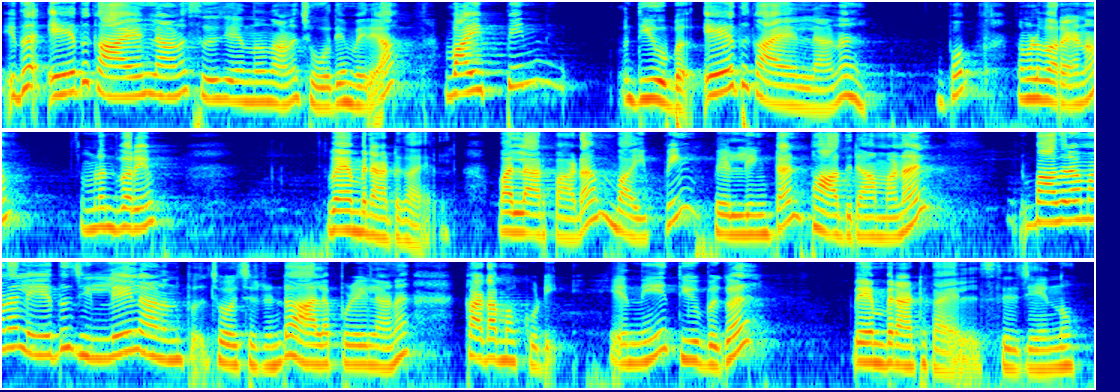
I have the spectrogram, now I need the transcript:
ഇത് ഏത് കായലിലാണ് സ്ഥിതി ചെയ്യുന്നതെന്നാണ് ചോദ്യം വരിക. വൈപ്പിൻ ദ്വീപ്. ഏത് കായലിലാണ്? അപ്പം നമ്മൾ പറയണം. നമ്മളെന്ത് പറയും? വേമ്പനാട്ട് കായൽ. വല്ലാർപാടം വൈപ്പിംഗ് വെല്ലിംഗ്ടൺ പാതിരാമണൽ. പാതിരാമണൽ ഏത് ജില്ലയിലാണെന്ന് ചോദിച്ചിട്ടുണ്ട്? ആലപ്പുഴയിലാണ്. കടമക്കുടി എന്നീ ദ്വീപുകൾ വേമ്പനാട്ട് കായലിൽ സ്ഥിതി ചെയ്യുന്നു.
